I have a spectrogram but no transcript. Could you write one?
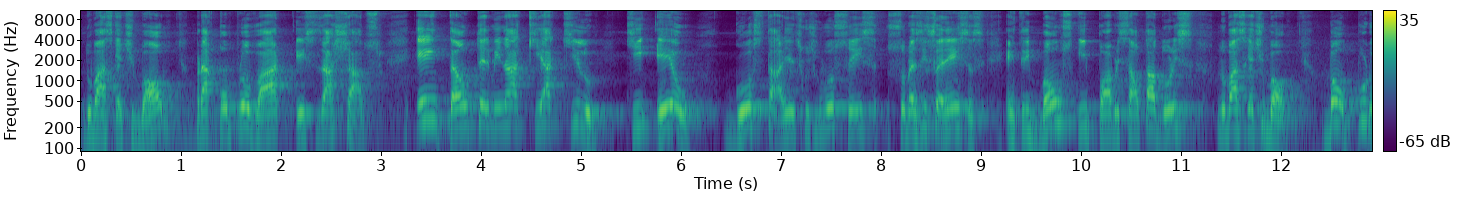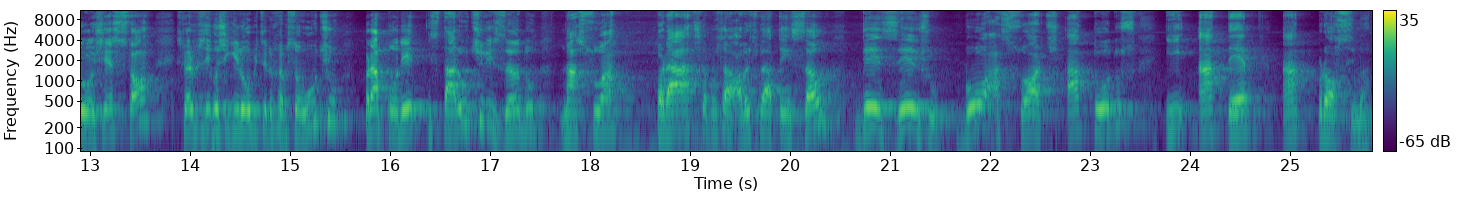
do basquetebol para comprovar esses achados. Então, termina aqui aquilo que eu gostaria de discutir com vocês sobre as diferenças entre bons e pobres saltadores no basquetebol. Bom, por hoje é só. Espero que vocês conseguiram obter informação útil para poder estar utilizando na sua prática profissional. Obrigado pela atenção. Desejo boa sorte a todos e até a próxima.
